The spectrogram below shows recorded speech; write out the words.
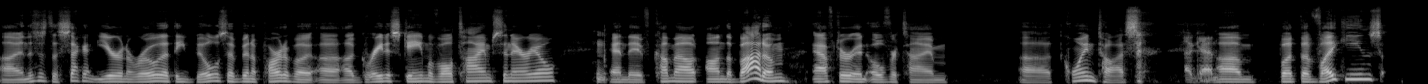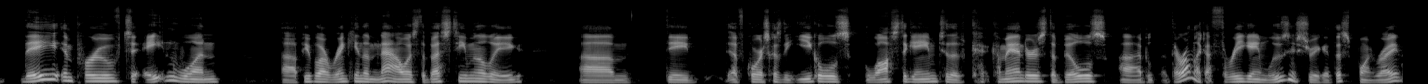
Uh, and this is the second year in a row that the Bills have been a part of a, a, a greatest game of all time scenario. Hmm. and they've come out on the bottom after an overtime uh, coin toss. again. Um, but the Vikings they improved to eight and one. Uh, people are ranking them now as the best team in the league. Um, they, of course, because the Eagles lost the game to the C- Commanders. The Bills, uh, they're on like a three-game losing streak at this point, right?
